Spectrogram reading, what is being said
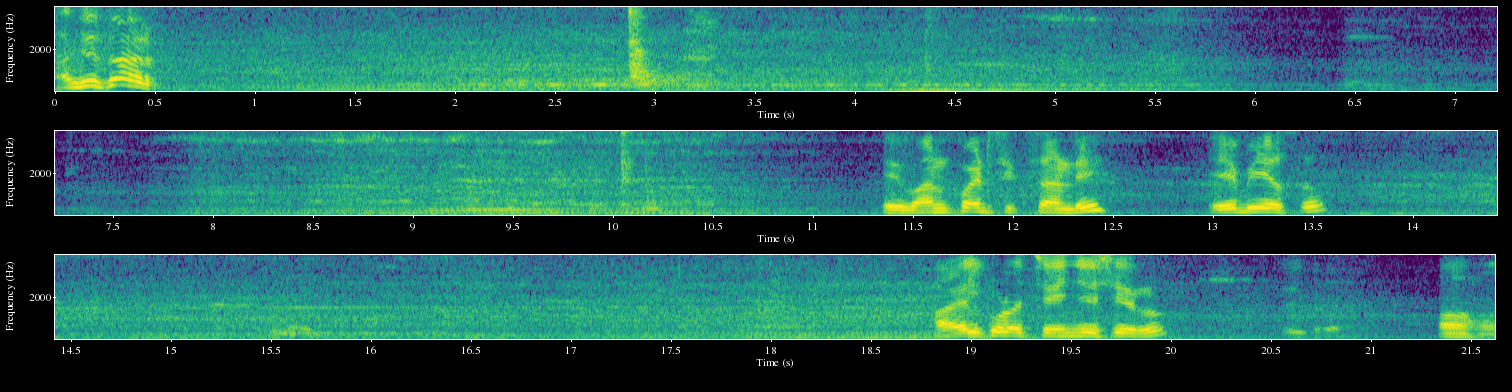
అంజీ సార్ ఇది వన్ పాయింట్ సిక్స్ అండి ఏబిఎస్ ఆయిల్ కూడా చేంజ్ చేసారు ఆహా.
